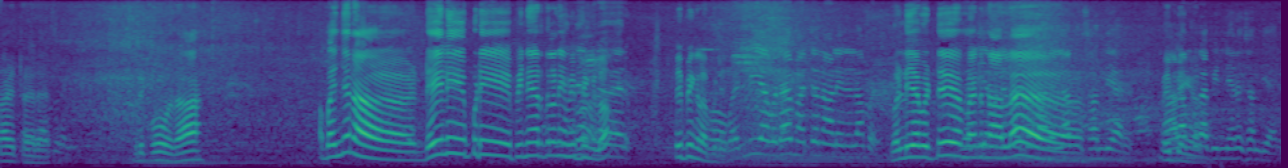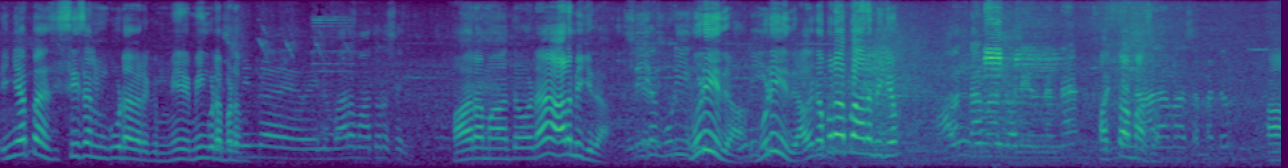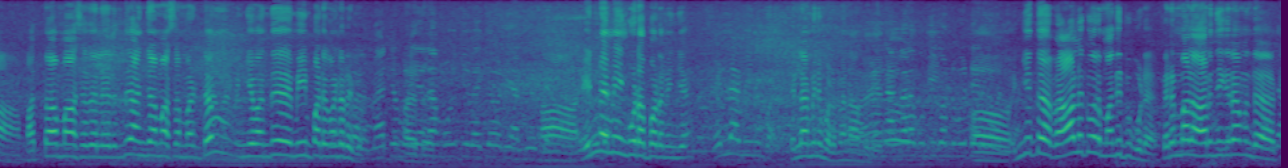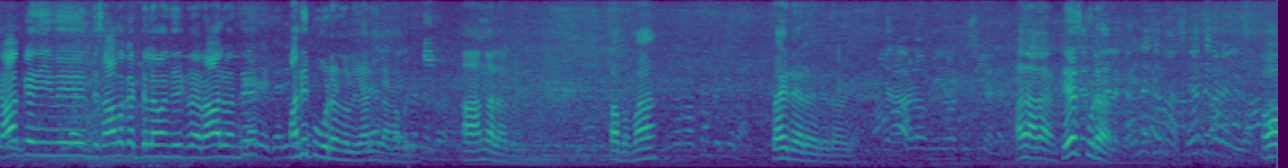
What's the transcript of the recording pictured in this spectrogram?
ரைட் ரைட் இப்படி போகுதா? அப்போ இங்கே நான் டெய்லி இப்படி பின்னேரத்தில் நீங்கள் விற்பீங்களோ விற்பீங்களா அப்படி? வெள்ளியை விட மற்ற நாளையில எல்லாம் வரும். வெள்ளியை விட்டு மற்ற நாளில் சந்தியாரு சந்தியாரு இங்கே எப்போ சீசன் கூட இருக்கு? மீ மீன் கூட படம். இந்த வார மாதத்தோட சரி. ஆறாம் மாதத்தோட ஆரம்பிக்குதா? முடியுது. முடியுதா. அதுக்கப்புறம் எப்போ ஆரம்பிக்கும்? பத்தாம் மாதம். ஆ பத்தாம் மாதத்துலேருந்து அஞ்சாம் மாதம் மட்டும் இங்கே வந்து மீன் பாட்டு கொண்டு இருக்கு. என்ன மீன் கூட படம் இங்கே எல்லா மீனும் பாரு. எல்லா மீனும் படம் ஓ இங்கே இந்த இறாலுக்கு ஒரு மதிப்பு கூட. பெரும்பாலும் அறிஞ்சிக்கிறோம் இந்த காக்கதீவு இந்த சாவக்கட்டில் வந்து இருக்கிற இறால் வந்து மதிப்பு கூடன்னு சொல்லி அறிஞ்சினாங்க அப்படி? ஆ அங்கால அப்படி. பார்ப்போமா ரைட் ரைட் ரைட் ரைட் அதான் அதான். டேஸ்ட் கூட. ஓ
